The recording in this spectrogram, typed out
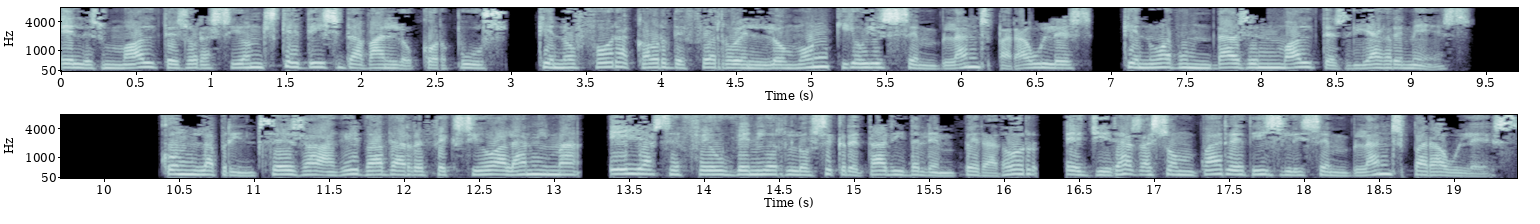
e les moltes oracions que dix davant lo corpus, que no fora cor de ferro en lo món qui oís semblants paraules, que no abundàs en moltes llàgrimes. Com la princesa hagué dada refecció a l'ànima, ella se feu venir lo secretari de l'emperador, e giràs a son pare dix-li semblants paraules.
